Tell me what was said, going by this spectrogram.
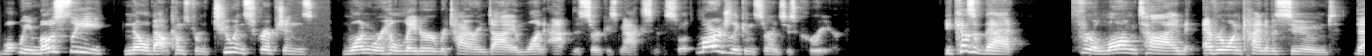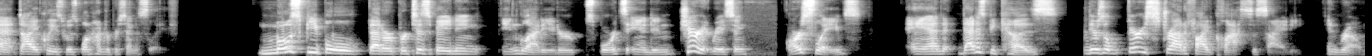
What we mostly know about comes from two inscriptions, one where he'll later retire and die, and one at the Circus Maximus. So it largely concerns his career. Because of that, for a long time, everyone kind of assumed that Diocles was 100% a slave. Most people that are participating in gladiator sports and in chariot racing are slaves. And that is because there's a very stratified class society in Rome.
